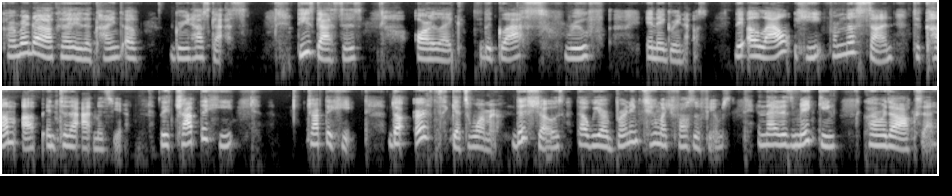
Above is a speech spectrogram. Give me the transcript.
Carbon dioxide is a kind of greenhouse gas. These gases are like the glass roof in a greenhouse. They allow heat from the sun to come up into the atmosphere. They trap the heat trap the heat. The earth gets warmer. This shows that we are burning too much fossil fuels and that it is making carbon dioxide.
